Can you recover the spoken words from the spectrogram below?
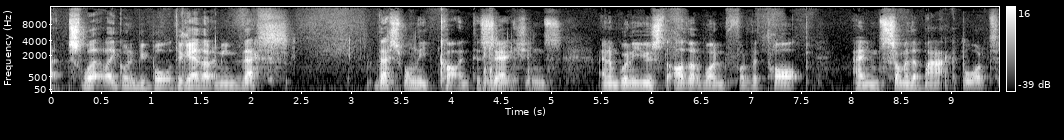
it's literally going to be bolted together. I mean, this, this will need cut into sections and I'm going to use the other one for the top and some of the backboard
